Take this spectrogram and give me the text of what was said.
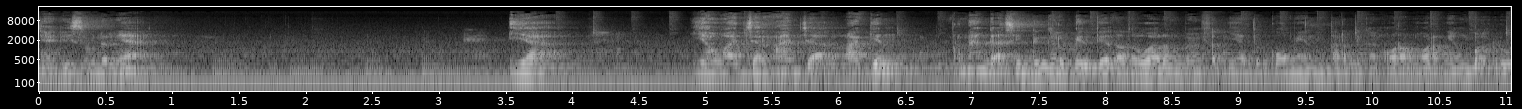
Jadi sebenarnya ya ya wajar aja. Lagian pernah nggak sih dengar Bill Gates atau Warren Buffettnya itu komentar dengan orang-orang yang baru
